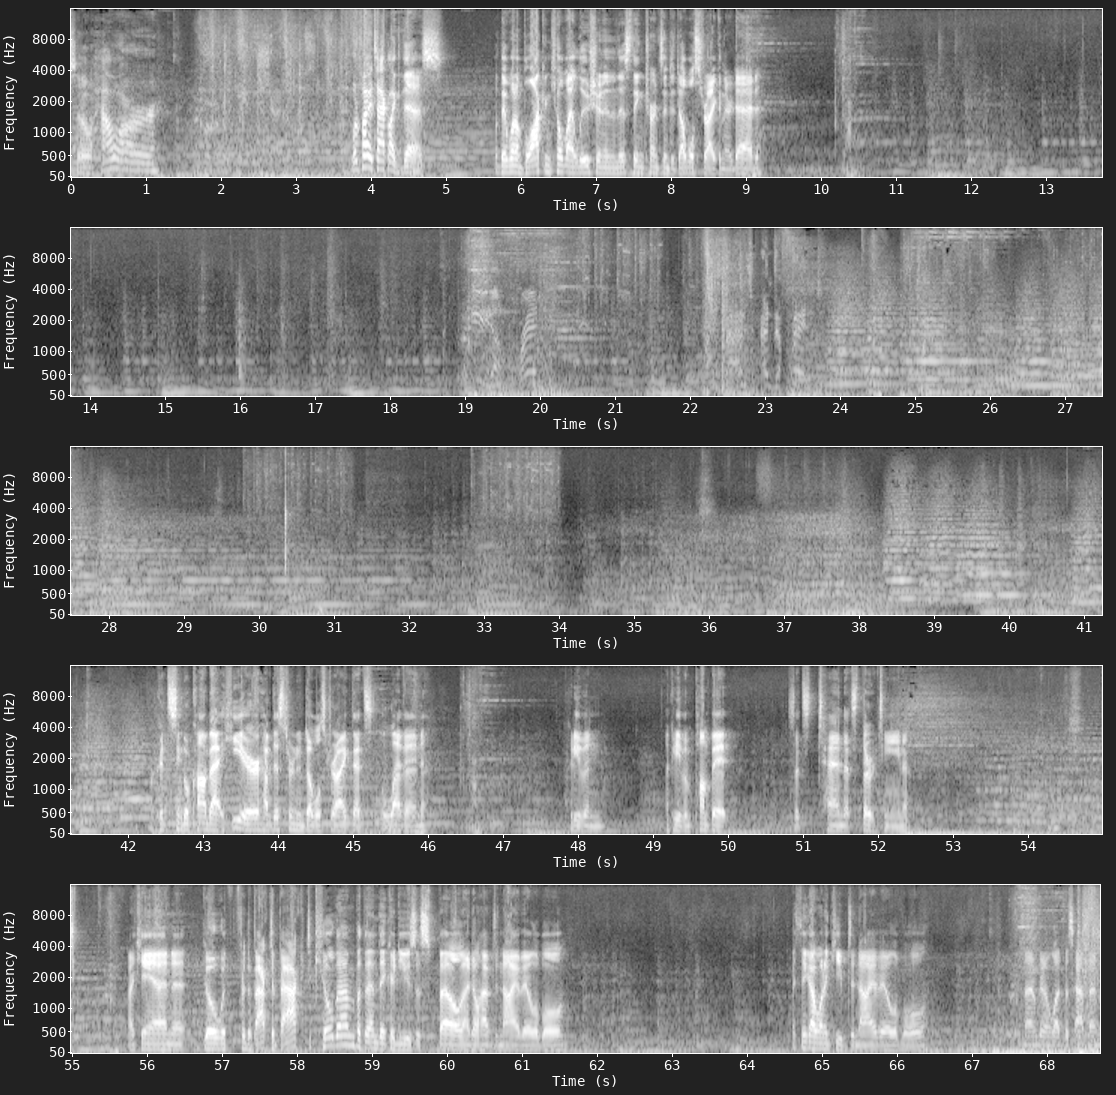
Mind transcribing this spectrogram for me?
so how are... What if I attack like this? But they want to block and kill my Lucian, and then this thing turns into double strike and they're dead. Single combat here, have this turn into double strike, that's 11. Could even, I could even pump it, so that's 10, that's 13. I can go with for the back-to-back to kill them, but then they could use a spell, and I don't have Deny available. I think I want to keep Deny available, and I'm going to let this happen.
